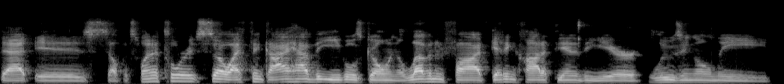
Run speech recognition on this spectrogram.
that is self-explanatory. So I think I have the Eagles going 11 and 5, getting hot at the end of the year, losing only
